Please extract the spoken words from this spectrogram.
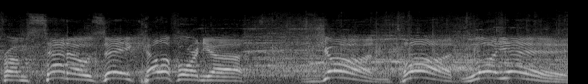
From San Jose, California, Jean-Claude Leuyer.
